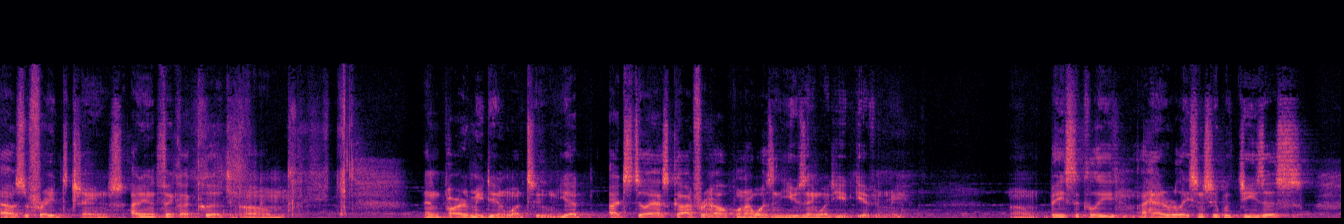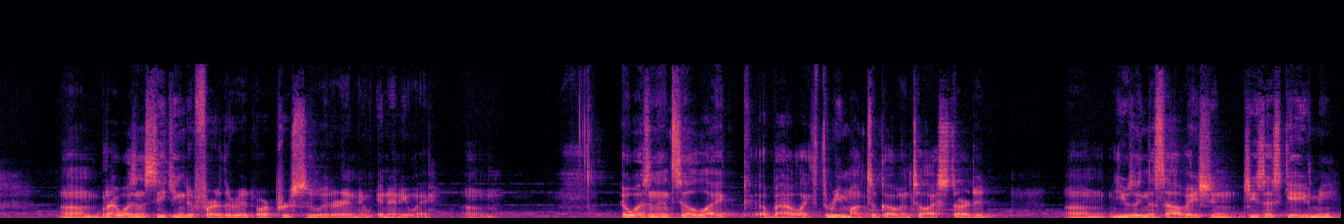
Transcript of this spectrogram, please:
I was afraid to change. I didn't think I could. Um, and part of me didn't want to. Yet I'd still ask God for help when I wasn't using what He'd given me. Um, basically, I had a relationship with Jesus, um, but I wasn't seeking to further it or pursue it or in, in any way. Um, it wasn't until like about like three months ago until I started um, using the salvation Jesus gave me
